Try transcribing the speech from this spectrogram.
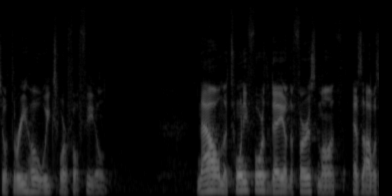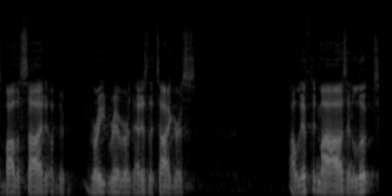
till three whole weeks were fulfilled. Now, on the 24th day of the first month, as I was by the side of the great river, that is the Tigris, I lifted my eyes and looked,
